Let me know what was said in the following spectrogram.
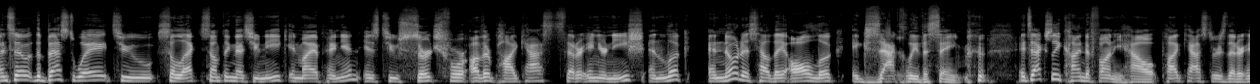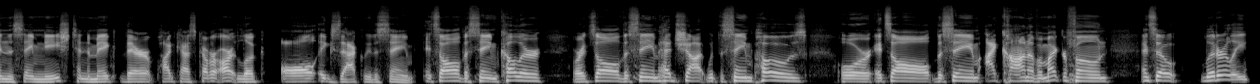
And so, the best way to select something that's unique, in my opinion, is to search for other podcasts that are in your niche and look and notice how they all look exactly the same. it's actually kind of funny how podcasters that are in the same niche tend to make their podcast cover art look all exactly the same. It's all the same color, or it's all the same headshot with the same pose, or it's all the same icon of a microphone. And so, Literally,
